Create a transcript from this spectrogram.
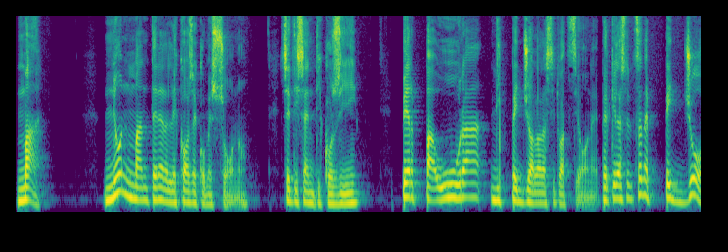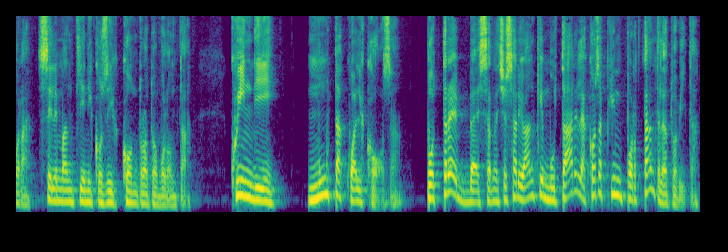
ma non mantenere le cose come sono. Se ti senti così, per paura di peggiorare la situazione, perché la situazione peggiora se le mantieni così contro la tua volontà. Quindi muta qualcosa. Potrebbe essere necessario anche mutare la cosa più importante della tua vita.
